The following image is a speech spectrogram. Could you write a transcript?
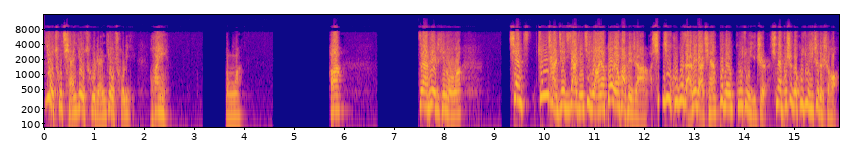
又出钱又出人又出力，欢迎，懂了吗？好了，资产配置听懂了吗？现中产阶级家庭记住啊，要多元化配置啊，辛辛苦苦攒那点钱不能孤注一掷，现在不是个孤注一掷的时候。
